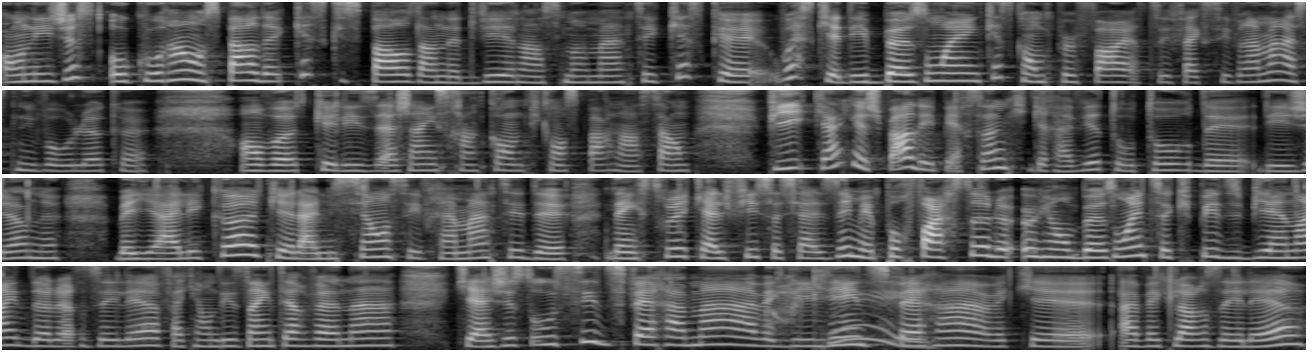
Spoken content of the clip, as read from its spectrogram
on est juste au courant, on se parle de qu'est-ce qui se passe dans notre ville en ce moment, tu sais, qu'est-ce que, où est-ce qu'il y a des besoins, qu'est-ce qu'on peut faire. Fait que c'est vraiment à ce niveau-là que on va, que les agents ils se rencontrent puis qu'on se parle ensemble. Puis quand que je parle des personnes qui gravitent autour de, des jeunes, là, ben il y a à l'école que la mission c'est vraiment, d'instruire, qualifier, socialiser. Mais pour faire ça, là, eux ils ont besoin de s'occuper du bien-être de leurs élèves, fait qu'ils ont des intervenants qui agissent aussi différemment avec des liens différents avec euh, avec leurs élèves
